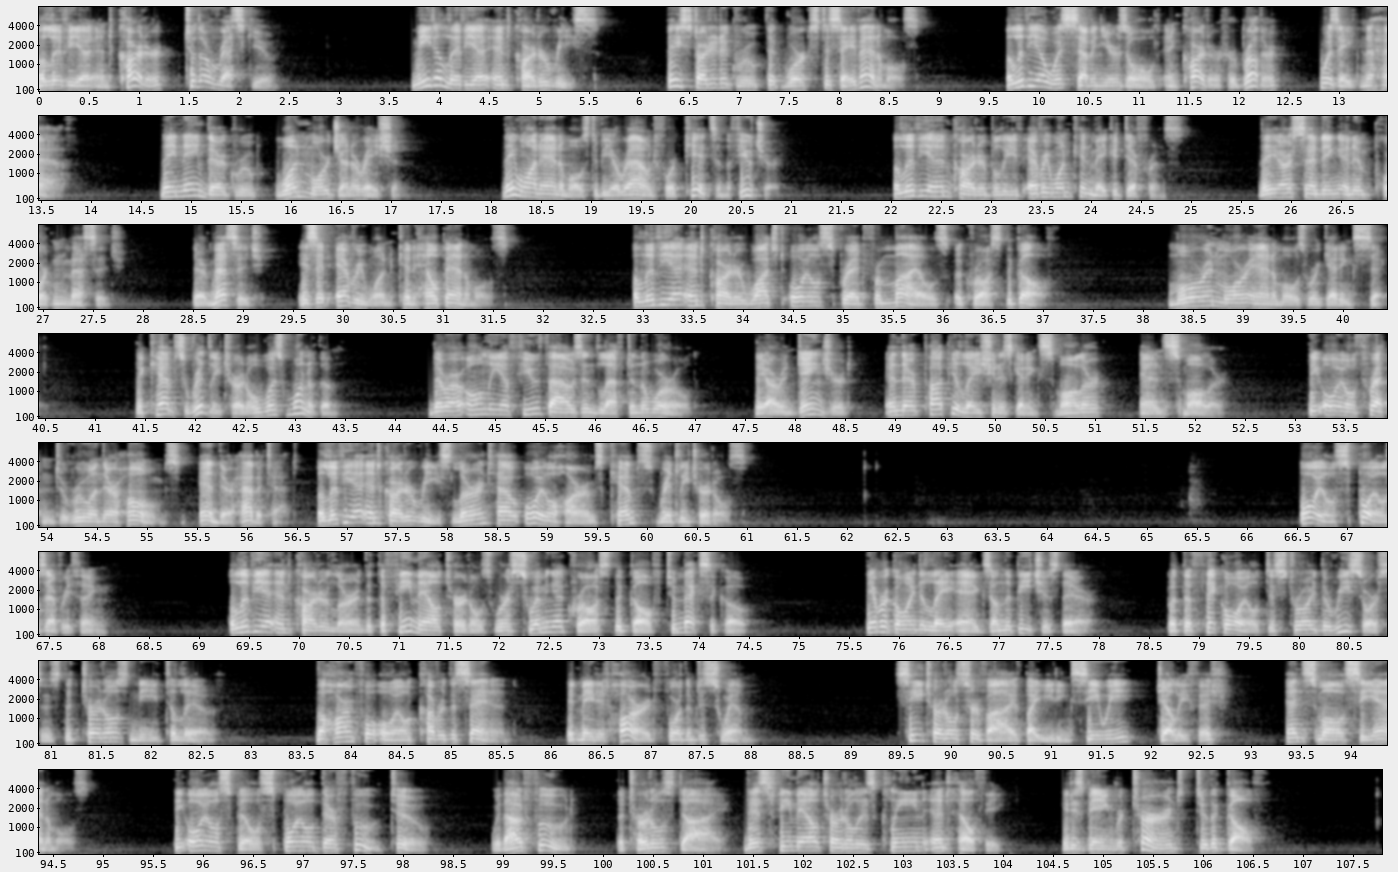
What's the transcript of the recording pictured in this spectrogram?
Olivia and Carter to the rescue. Meet Olivia and Carter Ries. They started a group that works to save animals. Olivia was seven years old, and Carter, her brother, was eight and a half. They named their group One More Generation. They want animals to be around for kids in the future. Olivia and Carter believe everyone can make a difference. They are sending an important message. Their message is that everyone can help animals. Olivia and Carter watched oil spread for miles across the Gulf. More and more animals were getting sick. The Kemp's Ridley turtle was one of them. There are only a few thousand left in the world. They are endangered, and their population is getting smaller and smaller. The oil threatened to ruin their homes and their habitat. Olivia and Carter Ries learned how oil harms Kemp's Ridley turtles. Oil spoils everything. Olivia and Carter learned that the female turtles were swimming across the Gulf to Mexico. They were going to lay eggs on the beaches there, but the thick oil destroyed the resources the turtles need to live. The harmful oil covered the sand. It made it hard for them to swim. Sea turtles survive by eating seaweed, jellyfish, and small sea animals. The oil spill spoiled their food, too. Without food, the turtles die. This female turtle is clean and healthy. It is being returned to the Gulf.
